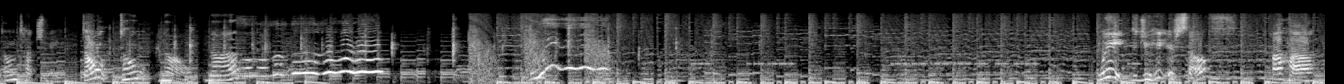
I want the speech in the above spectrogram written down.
Don't touch me. Don't, don't, no. No. Wait, did you hit yourself? Haha. Stop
